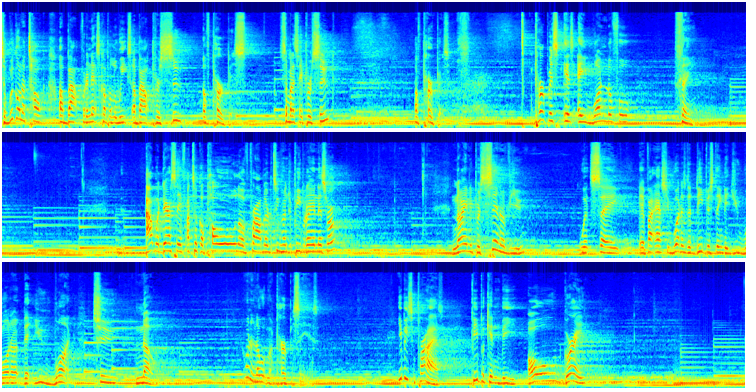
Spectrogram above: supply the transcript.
So we're going to talk about, for the next couple of weeks, about pursuit of purpose. Somebody say pursuit of purpose. Purpose is a wonderful thing. I would dare say if I took a poll of probably 200 people that are in this room, 90% of you would say, if I ask you what is the deepest thing that you wanna that you want to know, want to know what my purpose is. You'd be surprised. People can be old, gray,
